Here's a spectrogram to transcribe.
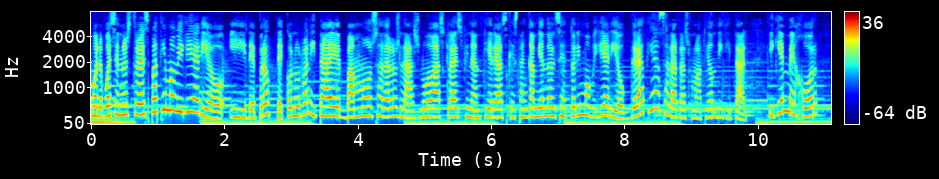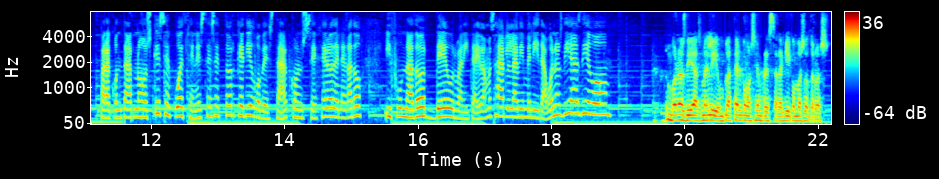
Bueno, pues en nuestro espacio inmobiliario y de PropTech con Urbanitae vamos a daros las nuevas claves financieras que están cambiando el sector inmobiliario gracias a la transformación digital. ¿Y quién mejor para contarnos qué se cuece en este sector que Diego Bestar, consejero delegado y fundador de Urbanita. Y vamos a darle la bienvenida. Buenos días, Diego. Buenos días, Meli. Un placer, como siempre, estar aquí con vosotros.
